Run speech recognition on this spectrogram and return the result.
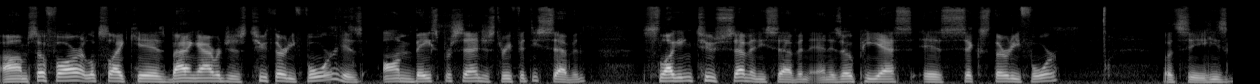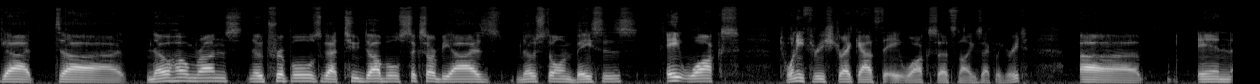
Um, so far, it looks like his batting average is 234, his on base percentage is 357, slugging 277, and his OPS is 634. Let's see, he's got uh, no home runs, no triples, got two doubles, six RBIs, no stolen bases, eight walks, 23 strikeouts to eight walks, so that's not exactly great. Uh, in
